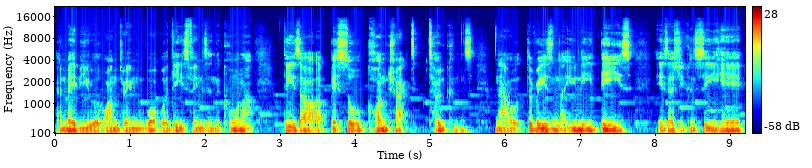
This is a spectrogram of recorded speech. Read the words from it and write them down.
and maybe you were wondering what were these things in the corner. These are Abyssal Contract Tokens. Now, the reason that you need these is as you can see here,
